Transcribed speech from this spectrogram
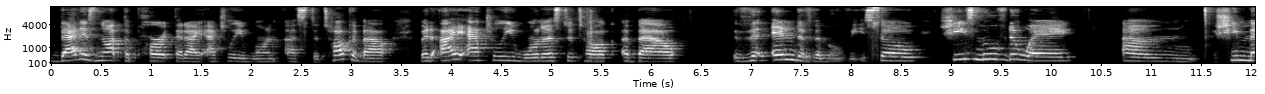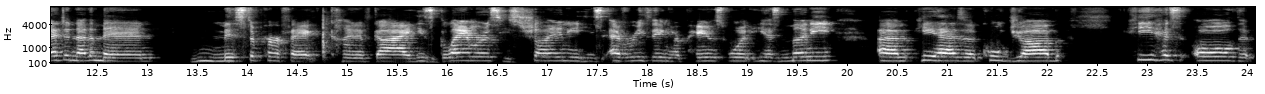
that is not the part that I actually want us to talk about, but I actually want us to talk about the end of the movie. So she's moved away. Um, she met another man, Mr. Perfect kind of guy. He's glamorous, he's shiny, he's everything her parents want. He has money, um, he has a cool job. He has all the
